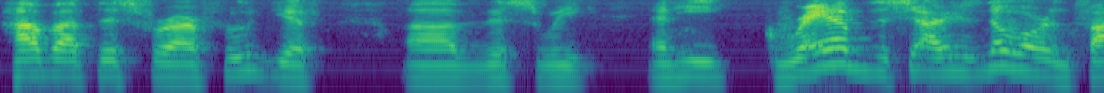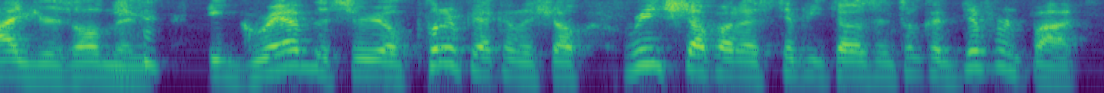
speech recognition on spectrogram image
"How about this for our food gift uh, this week?" And he grabbed the I was no more than five years old maybe. he grabbed the cereal, put it back on the shelf, reached up on his tippy toes, and took a different box.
